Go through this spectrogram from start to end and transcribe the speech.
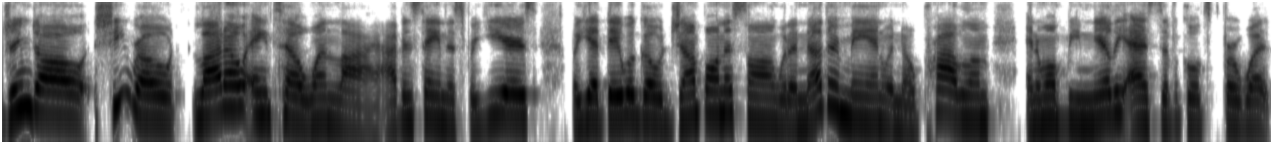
Dream Doll, she wrote, Latto ain't tell one lie. I've been saying this for years, but yet they would go jump on a song with another man with no problem, and it won't be nearly as difficult for what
